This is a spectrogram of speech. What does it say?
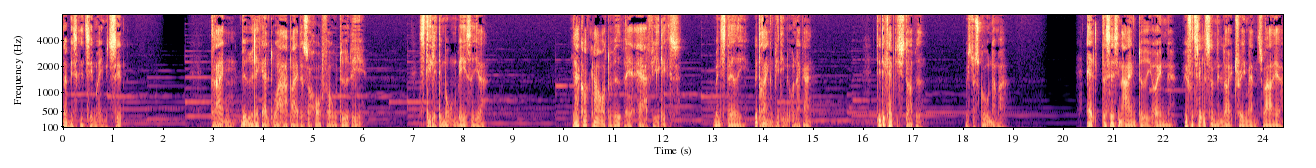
der viskede til mig i mit sind. Drengen vil ødelægge alt, du har arbejdet så hårdt for udødelige. Stille dæmon, væsede jeg. Jeg er godt klar over, at du ved, hvad jeg er, Felix. Men stadig vil drengen blive din undergang. Dette kan blive stoppet, hvis du skåner mig. Alt, der ser sin egen død i øjnene, vil fortælle sådan en løg, Treyman, svarede jeg.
